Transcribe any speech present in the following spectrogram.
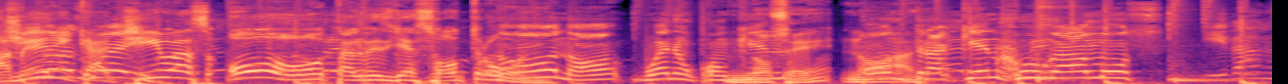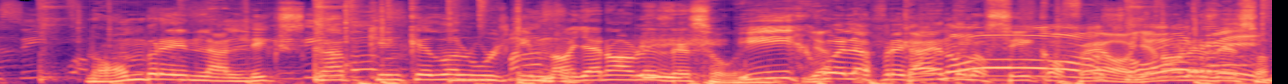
América, Chivas, o tal vez ya es otro. No, no, bueno, ¿con No quién? sé, no. ¿Contra quién jugamos? No, hombre, en la League's Cup, ¿quién quedó al último? No, ya no hables de eso, güey. Hijo Ya- de la fregada. Cállate no, los hocico, feo. Ya no hables de eso.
